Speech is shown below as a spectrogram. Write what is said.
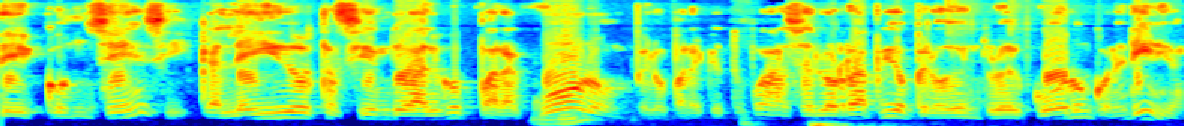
de Consensi, Caleido está haciendo algo para Quorum, pero para que tú puedas hacerlo rápido, pero dentro de Quorum con Ethereum.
